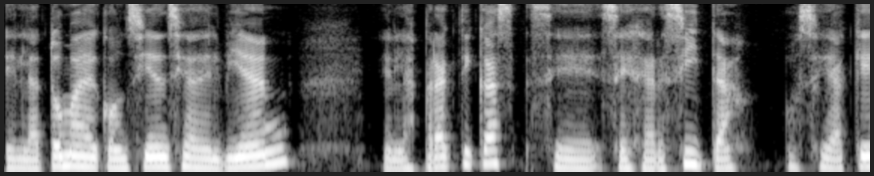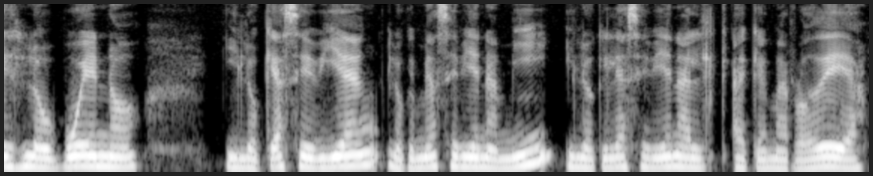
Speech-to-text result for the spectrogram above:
en la toma de conciencia del bien, en las prácticas, se, ejercita, o sea, qué es lo bueno y lo que hace bien, lo que me hace bien a mí y lo que le hace bien al, al que me rodea.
